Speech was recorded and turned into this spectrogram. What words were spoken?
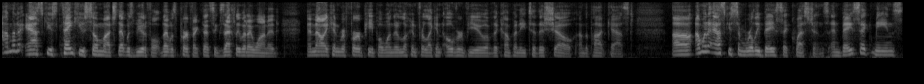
I'm going to ask you. Thank you so much. That was beautiful. That was perfect. That's exactly what I wanted. And now I can refer people when they're looking for like an overview of the company to this show on the podcast. Uh, I want to ask you some really basic questions. And basic means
